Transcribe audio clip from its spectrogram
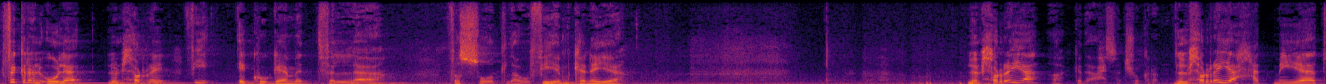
الفكرة الأولى للحرية. في إيكو جامد في في الصوت لو في إمكانية. للحرية آه كده أحسن شكرا. للحرية حتميات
